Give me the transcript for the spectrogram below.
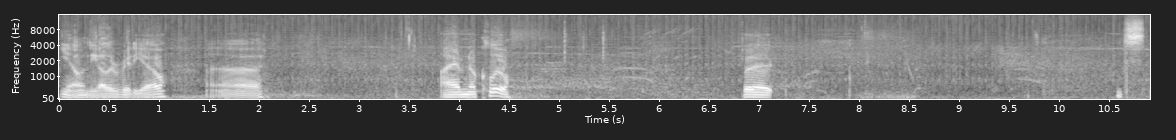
you know, in the other video. Uh, I have no clue. But it's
